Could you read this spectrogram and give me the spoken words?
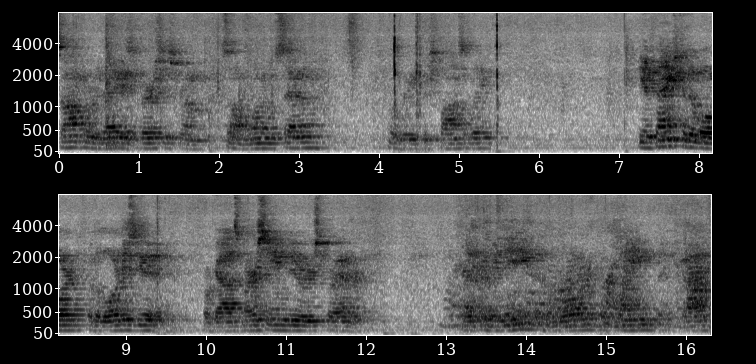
Song for today is verses from Psalm 107. We'll read responsibly. Give thanks to the Lord, for the Lord is good, for God's mercy endures forever. Let Lord proclaim that God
